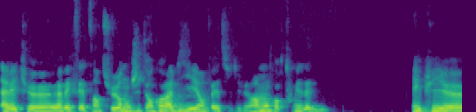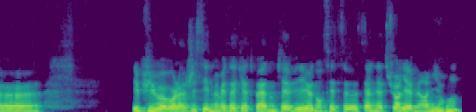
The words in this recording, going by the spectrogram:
avec euh, avec cette ceinture. Donc j'étais encore habillée en fait, j'avais vraiment encore tous mes habits. Et puis euh, et puis bah, voilà, j'essayais de me mettre à quatre pas. Donc il y avait euh, dans cette euh, salle nature, il y avait un lit rond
